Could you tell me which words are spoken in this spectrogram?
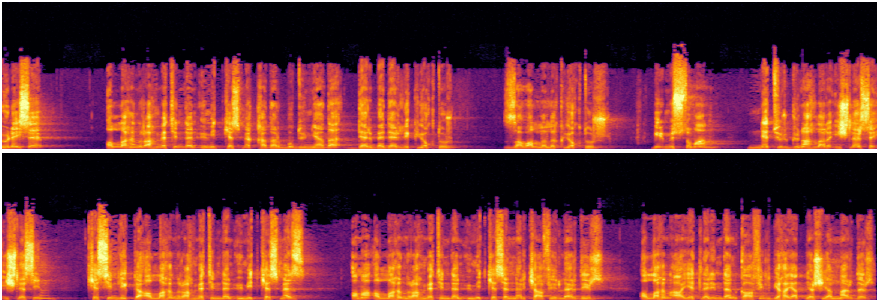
Öyleyse Allah'ın rahmetinden ümit kesmek kadar bu dünyada derbederlik yoktur, zavallılık yoktur. Bir Müslüman ne tür günahları işlerse işlesin, kesinlikle Allah'ın rahmetinden ümit kesmez. Ama Allah'ın rahmetinden ümit kesenler kafirlerdir. Allah'ın ayetlerinden gafil bir hayat yaşayanlardır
